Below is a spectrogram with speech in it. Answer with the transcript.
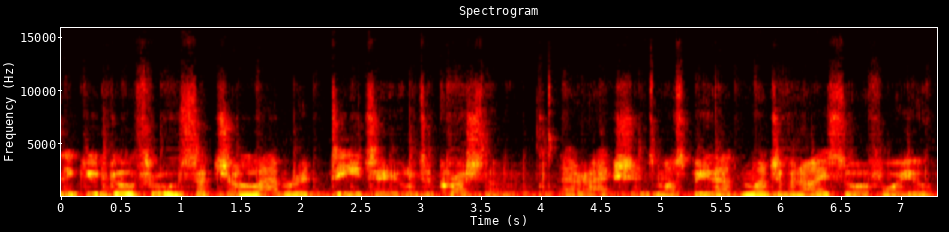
think you'd go through such elaborate detail to crush them. Their actions must be that much of an eyesore for you.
